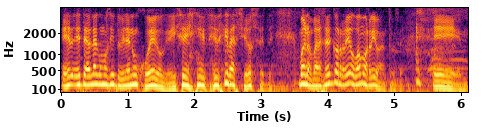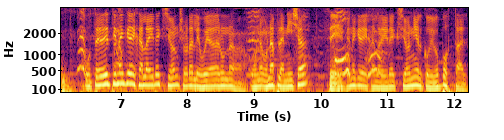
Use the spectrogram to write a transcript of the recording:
Este habla como si estuviera en un juego que dice. Este es gracioso. este. Bueno, para hacer correo, vamos arriba entonces. Eh, ustedes tienen que dejar la dirección. Yo ahora les voy a dar una, una, una planilla. Sí. Eh, tienen que dejar la dirección y el código postal.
